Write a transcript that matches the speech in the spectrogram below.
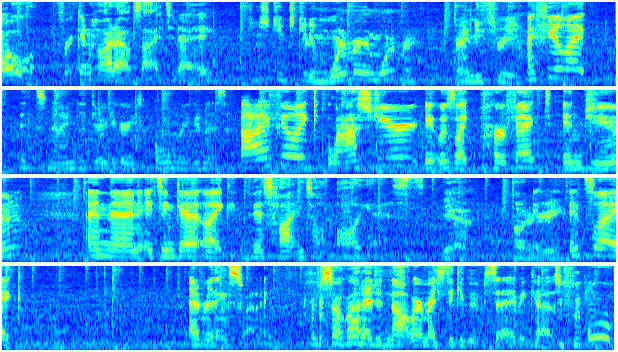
So freaking hot outside today. Just keeps getting warmer and warmer. 93. I feel like it's 93 degrees. Oh my goodness. I feel like last year it was like perfect in June and then it didn't get like this hot until August. Yeah, I would agree. It's like everything's sweating. I'm so glad I did not wear my sticky boots today because ooh,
